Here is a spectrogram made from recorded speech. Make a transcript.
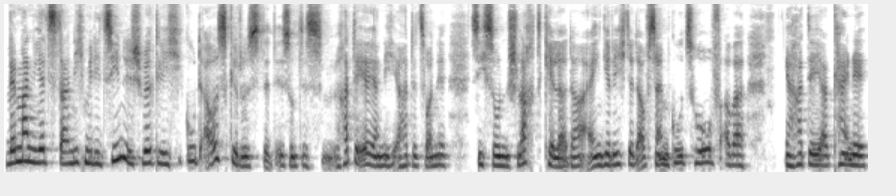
Wenn man jetzt da nicht medizinisch wirklich gut ausgerüstet ist, und das hatte er ja nicht, er hatte zwar eine, sich so einen Schlachtkeller da eingerichtet auf seinem Gutshof, aber er hatte ja keine,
